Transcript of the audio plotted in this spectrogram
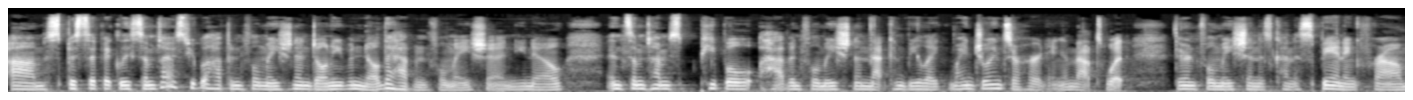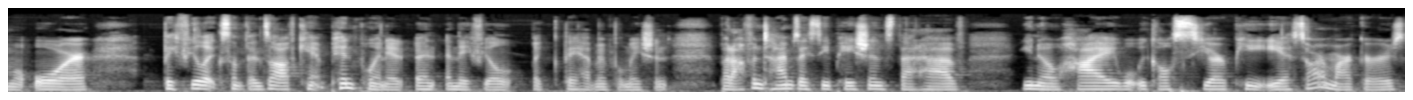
Um, specifically, sometimes people have inflammation and don't even know they have inflammation, you know? And sometimes people have inflammation and that can be like, my joints are hurting, and that's what their inflammation is kind of spanning from, or they feel like something's off, can't pinpoint it, and, and, they feel like they have inflammation. But oftentimes I see patients that have, you know, high, what we call CRP ESR markers,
